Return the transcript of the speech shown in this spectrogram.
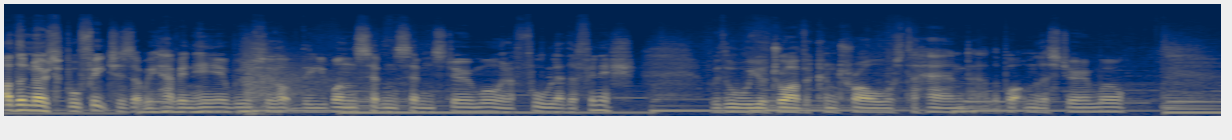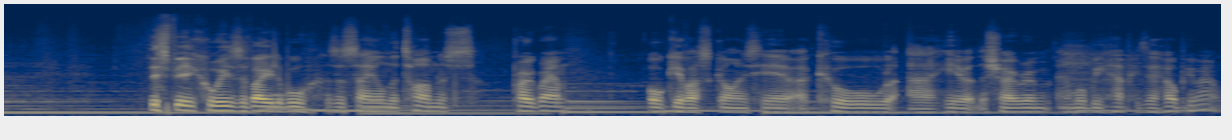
Other notable features that we have in here, we also got the One-77 steering wheel in a full leather finish with all your driver controls to hand at the bottom of the steering wheel. This vehicle is available, as I say, on the Timeless program or give us guys here a call uh, here at the showroom and we'll be happy to help you out.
